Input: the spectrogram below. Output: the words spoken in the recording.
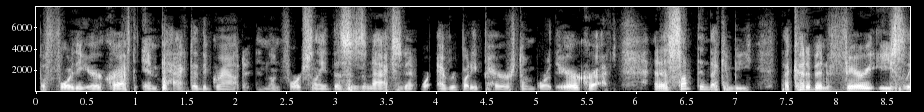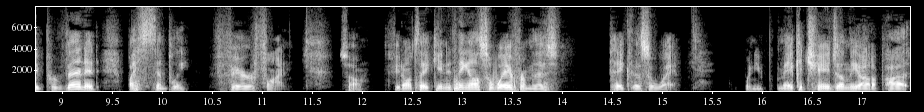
before the aircraft impacted the ground. And unfortunately, this is an accident where everybody perished on board the aircraft. And it's something that can be that could have been very easily prevented by simply verifying. So if you don't take anything else away from this, take this away. When you make a change on the autopilot,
